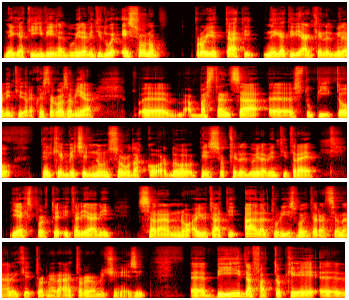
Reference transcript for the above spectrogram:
negativi nel 2022 e sono proiettati negativi anche nel 2023. Questa cosa mi ha eh, abbastanza eh, stupito perché invece non sono d'accordo. Penso che nel 2023 gli export italiani saranno aiutati A dal turismo internazionale che tornerà, torneranno i cinesi, eh, B dal fatto che eh,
